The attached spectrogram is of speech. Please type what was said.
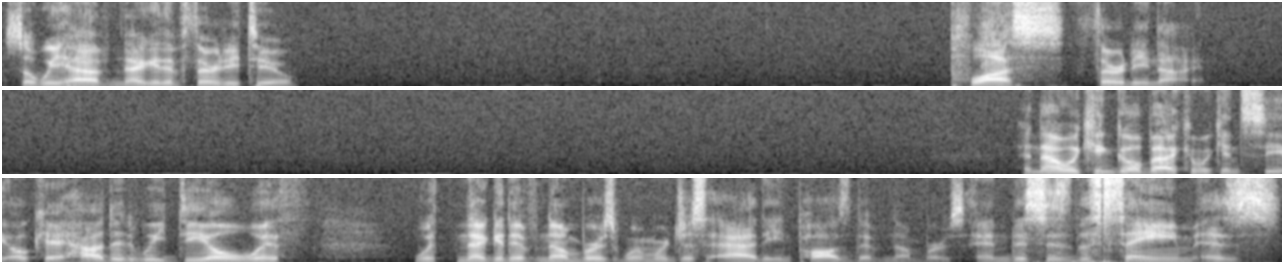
So we have negative 32 plus 39. And now we can go back and we can see, okay, how did we deal with with negative numbers when we're just adding positive numbers? And this is the same as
